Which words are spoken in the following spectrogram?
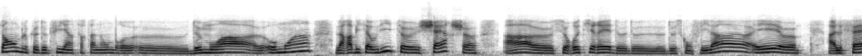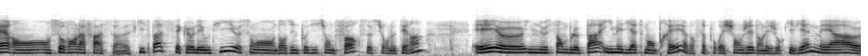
semble que depuis un certain nombre de mois au moins, l'Arabie saoudite cherche à se retirer de, de, ce conflit-là et à le faire en, sauvant la face. Ce qui se passe, c'est que les Houthis sont dans une position de force sur le terrain et euh, il ne semble pas immédiatement prêt, alors ça pourrait changer dans les jours qui viennent, mais à, euh,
